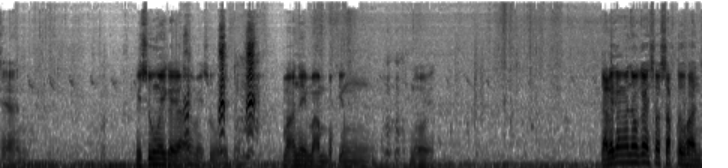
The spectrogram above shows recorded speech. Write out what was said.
Ayan. May sungay kaya? Ay, may sungay to. Maano eh, maambok yung noo eh. Talagang ano guys, sasaktuhan.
